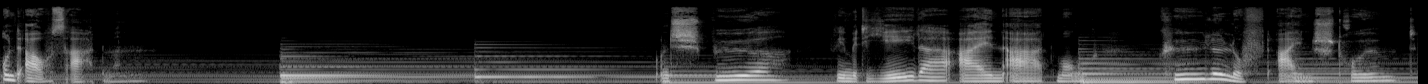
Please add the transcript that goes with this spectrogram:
und ausatmen. Und spür, wie mit jeder Einatmung kühle Luft einströmt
